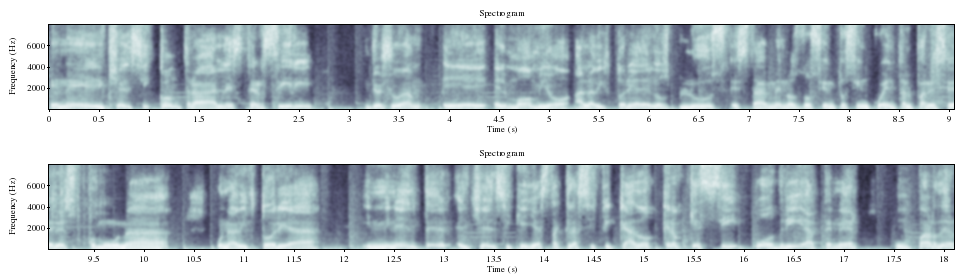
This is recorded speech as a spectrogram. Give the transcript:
En el Chelsea contra Leicester City, Joshua, eh, el momio a la victoria de los Blues está a menos 250. Al parecer es como una, una victoria inminente. El Chelsea que ya está clasificado, creo que sí podría tener un par de,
